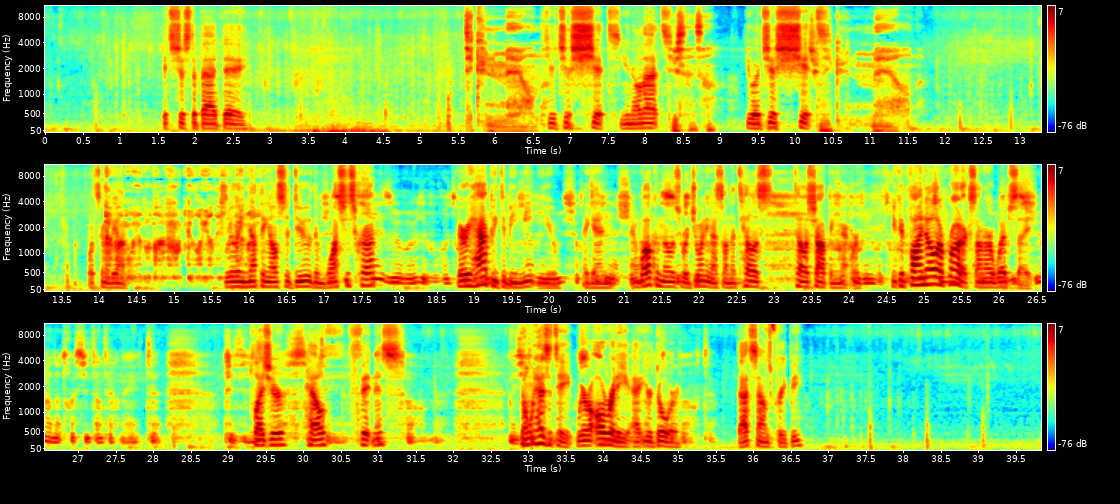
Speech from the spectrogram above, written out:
It's just a bad day. T'es qu'une merde. You're just shit. You know that? Tu sais ça You are just shit. Tu n'es qu'une merde. What's gonna be on? Rien d'autre à foutre que de regarder ces Really nothing else to do than watch this crap? Very happy to be meeting you again, and welcome those who are joining us on the Teleshopping Network. You can find all our products on our website. Pleasure, health, fitness. Don't hesitate, we are already at your door. That sounds creepy.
